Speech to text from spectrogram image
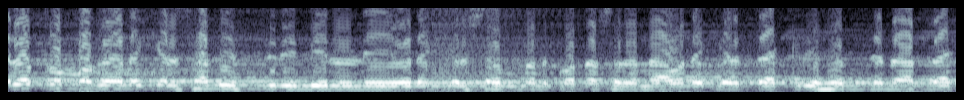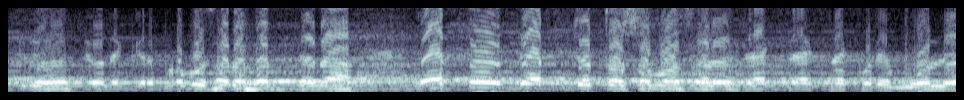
এরকম ভাবে অনেকের স্বামী, স্ত্রী মিল নেই, অনেকের সন্তান কথা শুনে না, অনেকের চাকরি হচ্ছে না, চাকরি হয়েছে, অনেকের প্রমোশন হচ্ছে না। এত যত সমস্যা রয়েছে, একটা একটা করে বলে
